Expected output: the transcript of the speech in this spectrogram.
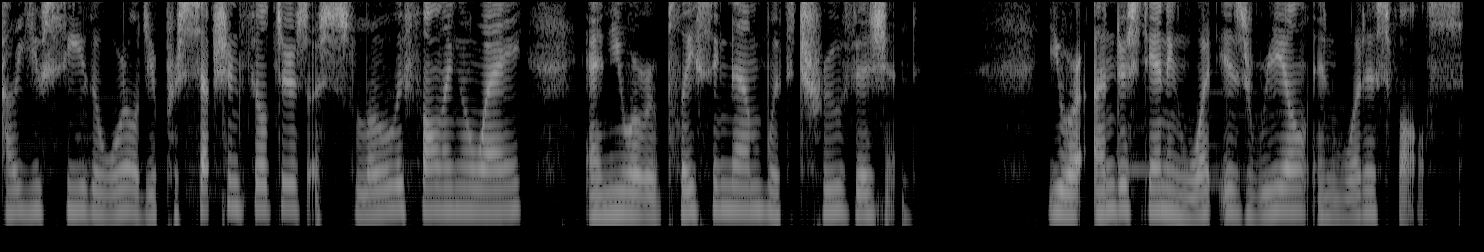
how you see the world. Your perception filters are slowly falling away, and you are replacing them with true vision. You are understanding what is real and what is false.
